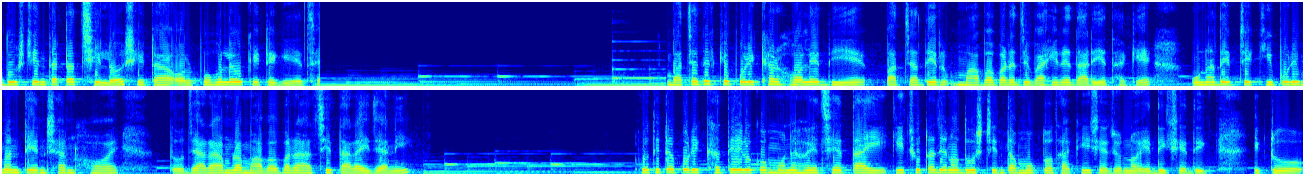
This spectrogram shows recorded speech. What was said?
দুশ্চিন্তাটা ছিল সেটা অল্প হলেও কেটে গিয়েছে। বাচ্চাদেরকে পরীক্ষার হলে দিয়ে বাচ্চাদের মা বাবারা যে বাহিরে দাঁড়িয়ে থাকে ওনাদের যে কি পরিমাণ টেনশন হয়, তো যারা আমরা মা বাবারা আছি তারাই জানি। প্রতিটা পরীক্ষাতে এরকম মনে হয়েছে, তাই কিছুটা যেন দুশ্চিন্তা মুক্ত থাকি, সেজন্য এদিক সেদিক একটু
